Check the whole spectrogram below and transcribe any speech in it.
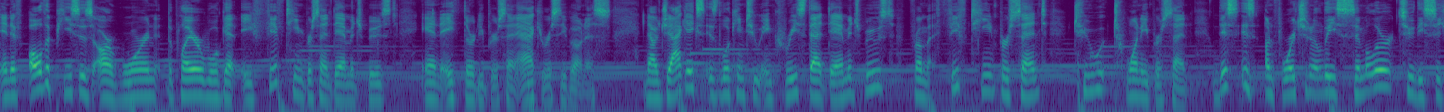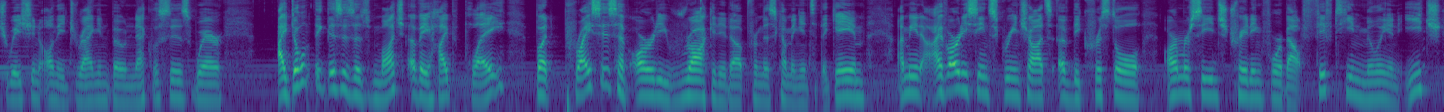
and if all the pieces are worn, the player will get a 15% damage boost and a 30% accuracy bonus. Now Jagex is looking to increase that damage boost from 15% to 20%. This is unfortunately similar to the situation on the Dragonbone necklaces where I don't think this is as much of a hype play, but prices have already rocketed up from this coming into the game. I mean, I've already seen screenshots of the Crystal Armor Seeds trading for about 15 million each,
